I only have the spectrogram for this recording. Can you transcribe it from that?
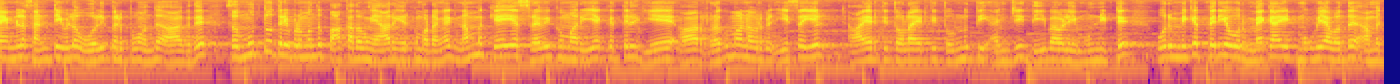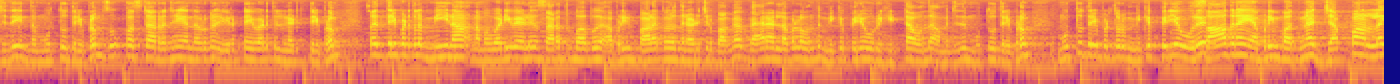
டைமில் சன் டிவியில் ஒளிபரப்பும் வந்து ஆகுது. ஸோ முத்து திரைப்படம் வந்து பார்க்காதவங்க யாரும் இருக்க மாட்டாங்க. நம்ம கே எஸ் ரவிக்குமார் இயக்கத்தில் ஏ ஆர் ரகுமான் அவர்கள் இசையில் ஆயிரத்தி தொள்ளாயிரத்தி தொண்ணூற்றி அஞ்சு தீபாவளியை முன்னிட்டு ஒரு மிகப்பெரிய ஒரு மெகா ஹிட் மூவியாக வந்து அமைஞ்சது இந்த முத்து திரைப்படம். சூப்பர் ஸ்டார் ரஜினிகாந்த் அவர்கள் இரட்டை வேடத்தில் நடித்த திரைப்படம். ஸோ இந்த திரைப்படத்தில் மீனா நம்ம வடிவேலு சரத்பாபு அப்படின்னு பல பேர் வந்து நடிச்சிருப்பாங்க. வேற லெவலில் வந்து மிகப்பெரிய ஒரு ஹிட்டாக வந்து அமைஞ்சது முத்து திரைப்படம். முத்து திரைப்படத்தோட மிகப்பெரிய ஒரு சாதனை அப்படின்னு பார்த்தீங்கன்னா ஜப்பானில்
